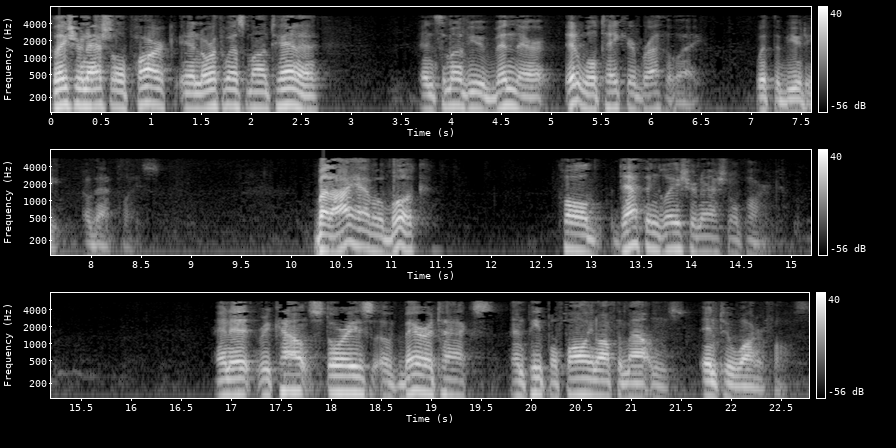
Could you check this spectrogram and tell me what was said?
Glacier National Park in northwest Montana, and some of you have been there, it will take your breath away with the beauty of that place. But I have a book called Death in Glacier National Park. And it recounts stories of bear attacks and people falling off the mountains into waterfalls.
